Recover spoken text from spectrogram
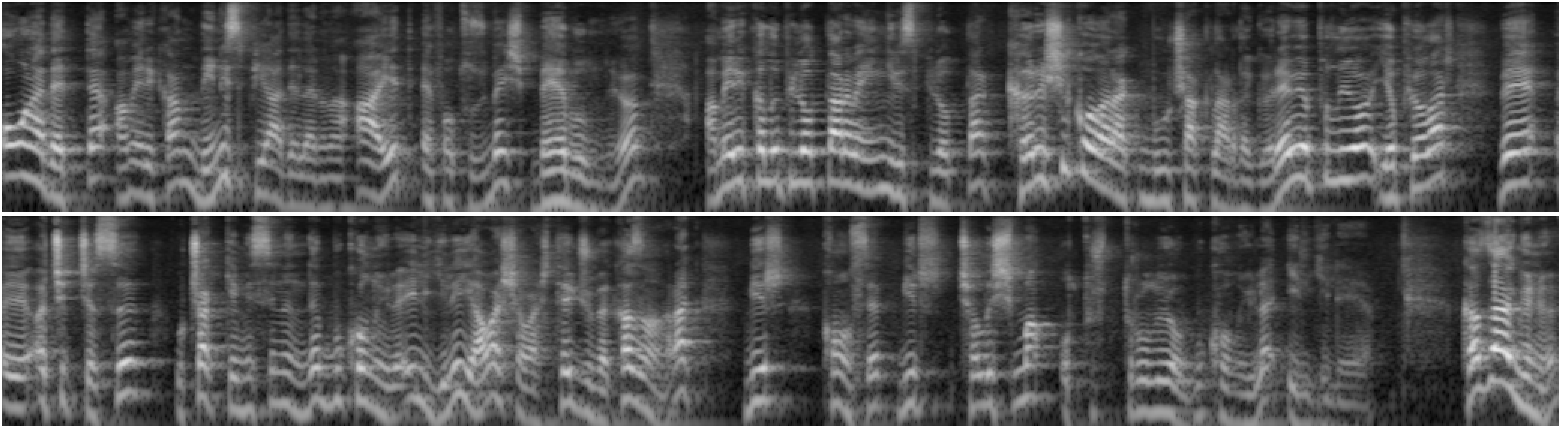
10 adet de Amerikan deniz piyadelerine ait F-35B bulunuyor. Amerikalı pilotlar ve İngiliz pilotlar karışık olarak bu uçaklarda görev yapılıyor, yapıyorlar ve e, açıkçası uçak gemisinin de bu konuyla ilgili yavaş yavaş tecrübe kazanarak bir konsept, bir çalışma oturtuluyor bu konuyla ilgili. Kaza günü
